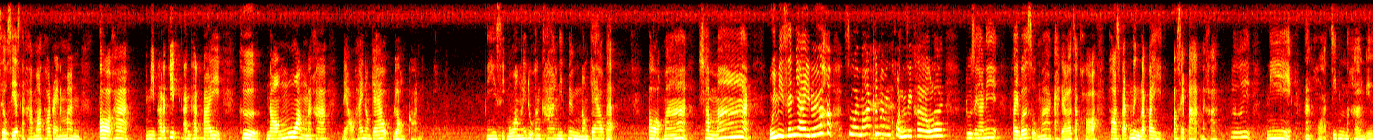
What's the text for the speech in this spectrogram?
เซลเซียสนะคะหม้อทอดไร้น้ำมัน ต่อค่ะ มีภารกิจอันถัดไป คือน้องม่วงนะคะ เดี๋ยวให้น้องแก้วลองก่อน นี่สีม่วงให้ดูข้างๆ นิดนึง น้องแก้วแบบ ปอกมาฉ่ำมาก อุ้ยมีเส้นใยด้วยอะสวยมากขึ้นมาเป็นขนสีขาวเลย ดูสิคะนี่ไฟเบอร์สูงมาก อะเดี๋ยวเราจะขอพอสแป๊บหนึ่งแล้วไปเอาใส่ปากนะคะ เลยนี่อะขอจิ้มนะคะเดี๋ยว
